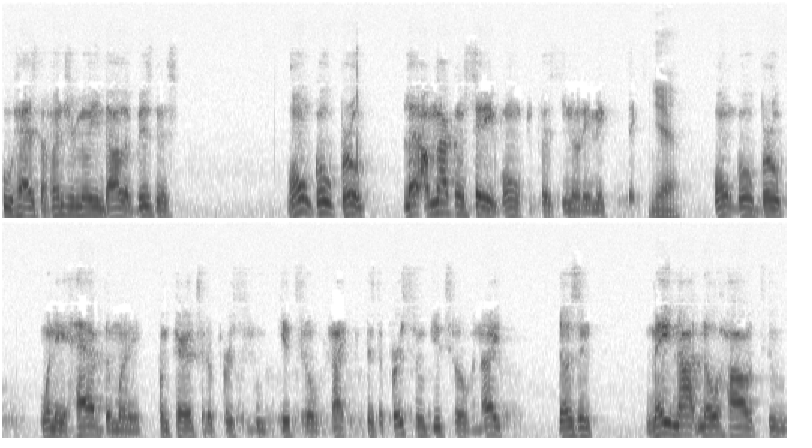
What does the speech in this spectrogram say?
who has the hundred million dollar business won't go broke. I'm not gonna say they won't because you know they make mistakes. Yeah. Won't go broke when they have the money compared to the person who gets it overnight because the person who gets it overnight doesn't may not know how to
